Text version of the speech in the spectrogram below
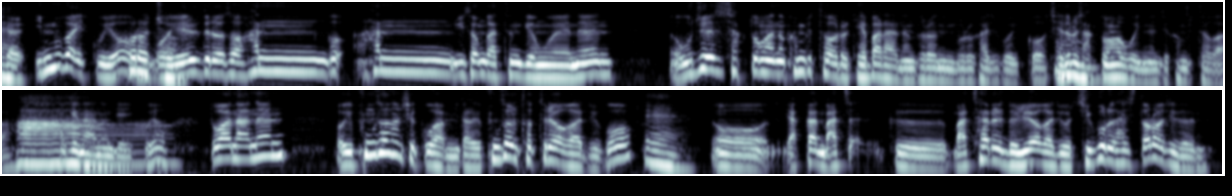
그러니까 임무가 있고요. 그렇죠. 뭐 예를 들어서 한, 거- 한 위성 같은 경우에는 우주에서 작동하는 컴퓨터를 개발하는 그런 임무를 가지고 있고 제대로 음. 작동하고 있는지 컴퓨터가 아. 확인하는 게 있고요. 또 하나는 거기 풍선을 싣고 갑니다. 그 풍선을 터트려 가지고 예. 어 약간 마차 그 마차를 늘려 가지고 지구로 다시 떨어지는 어.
